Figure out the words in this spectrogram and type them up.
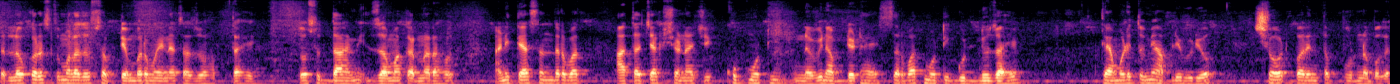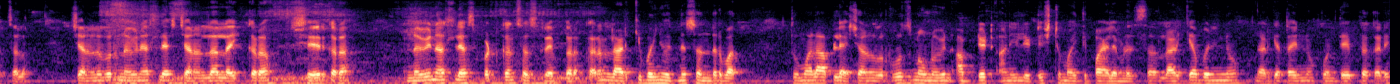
तर लवकरच तुम्हाला जो सप्टेंबर महिन्याचा जो हप्ता आहे तो सुद्धा आम्ही जमा करणार आहोत. आणि त्या संदर्भात आताच्या क्षणाची खूप मोठी नवीन अपडेट आहे. सर्वात मोठी गुड न्यूज आहे. त्यामुळे तुम्ही आपली व्हिडिओ शेवटपर्यंत पूर्ण बघत चला. चॅनलवर नवीन असल्यास चॅनलला लाईक करा शेअर करा. नवीन असल्यास पटकन सबस्क्राईब करा. कारण लाडकी बहीण योजनेसंदर्भात तुम्हाला आपल्या चॅनलवर रोज नवनवीन अपडेट आणि लेटेस्ट माहिती पाहायला मिळेल. सर लाडक्या बहिणीनो लाडक्या ताईंनो कोणत्याही प्रकारे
